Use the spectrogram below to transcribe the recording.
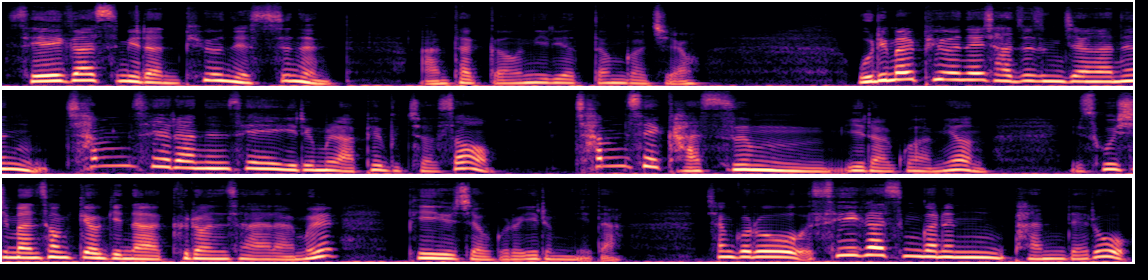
새가슴이란 표현을 쓰는 안타까운 일이었던 거죠. 우리말 표현에 자주 등장하는 참새라는 새의 이름을 앞에 붙여서 참새 가슴이라고 하면 소심한 성격이나 그런 사람을 비유적으로 이릅니다. 참고로 새 가슴과는 반대로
